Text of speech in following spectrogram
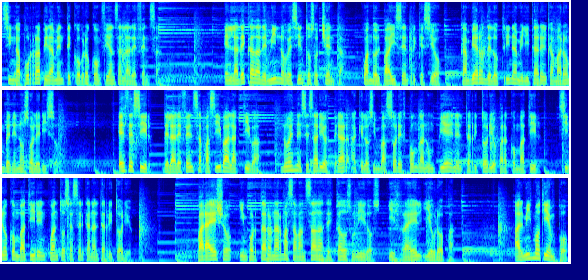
Singapur rápidamente cobró confianza en la defensa. En la década de 1980, cuando el país se enriqueció, cambiaron de doctrina militar el camarón venenoso al erizo. Es decir, de la defensa pasiva a la activa, no es necesario esperar a que los invasores pongan un pie en el territorio para combatir, sino combatir en cuanto se acercan al territorio. Para ello, importaron armas avanzadas de Estados Unidos, Israel y Europa. Al mismo tiempo,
